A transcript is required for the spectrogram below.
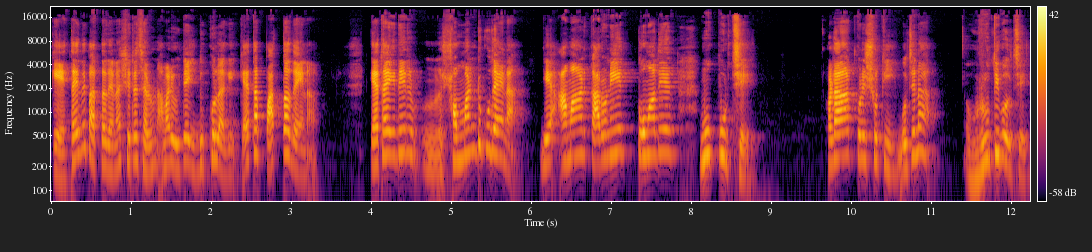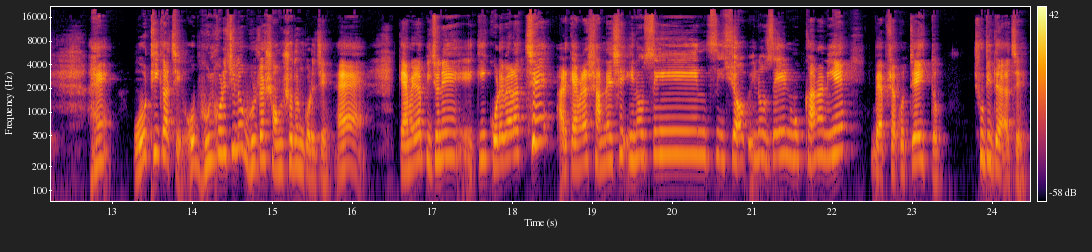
ক্যাথা এদের পাত্তা দেয় না, সেটা ছাড়ুন, আমার ওইটাই দুঃখ লাগে। ক্যাথা পাত্তা দেয় না। ক্যাথা এদের সম্মানটুকু দেয় না যে আমার কারণে তোমাদের মুখ পুড়ছে। হঠাৎ করে সতী বলছে না? রুতি বলছে হ্যাঁ ও ঠিক আছে, ও ভুল করেছিল, ভুলটা সংশোধন করেছে। হ্যাঁ ক্যামেরা পিছনে কি করে বেড়াচ্ছে? আর ক্যামেরার সামনে এসে ইনোসেন্স সব ইনোসেন্ট মুখখানা নিয়ে ব্যবসা করছে। এই তো, ছুটিতে আছে।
